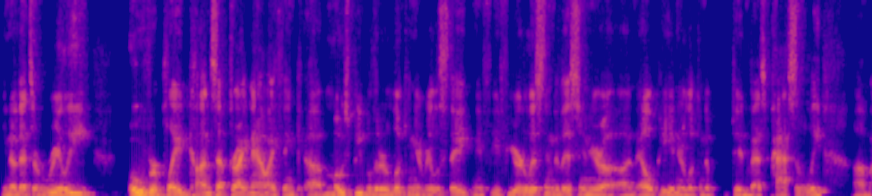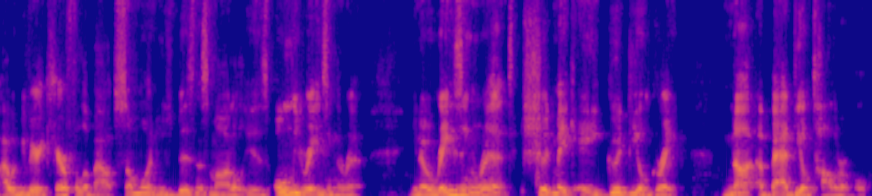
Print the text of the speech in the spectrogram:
You know, that's a really overplayed concept right now. I think uh, most people that are looking at real estate, and if, if you're listening to this and you're a, an LP and you're looking to, to invest passively, um, I would be very careful about someone whose business model is only raising the rent you know, raising rent should make a good deal great, not a bad deal tolerable.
